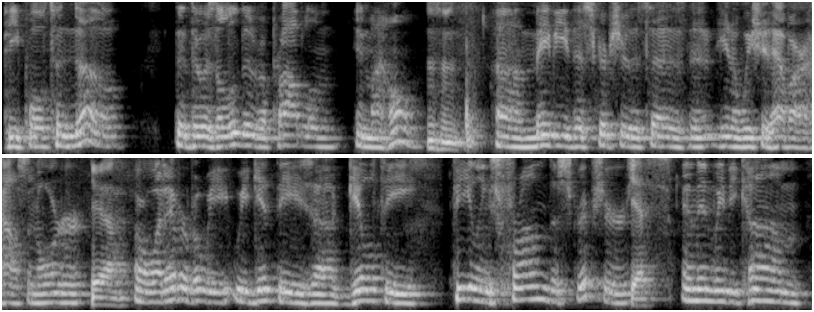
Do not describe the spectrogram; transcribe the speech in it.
people to know that there was a little bit of a problem in my home. Mm-hmm. Um, maybe the scripture that says that you know we should have our house in order, yeah, or whatever. But we we get these uh, guilty feelings from the scriptures, yes, and then we become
